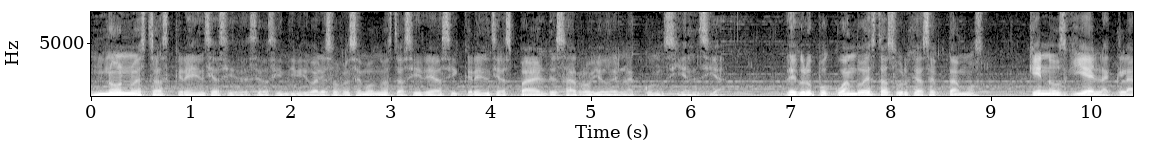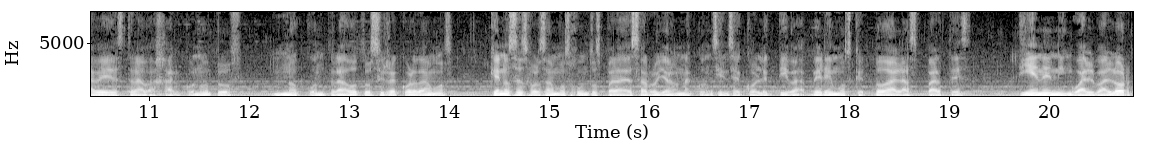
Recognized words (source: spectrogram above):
no nuestras creencias y deseos individuales, ofrecemos nuestras ideas y creencias para el desarrollo de la conciencia de grupo. Cuando esta surge aceptamos que nos guíe, la clave es trabajar con otros, no contra otros. Si recordamos que nos esforzamos juntos para desarrollar una conciencia colectiva, veremos que todas las partes tienen igual valor.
